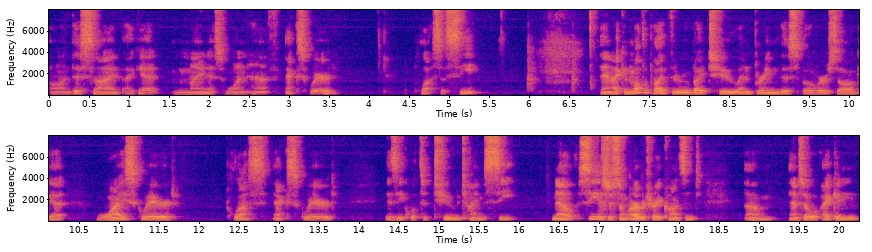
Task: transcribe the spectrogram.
on this side I get minus 1 half x squared plus a c. And I can multiply through by 2 and bring this over, so I'll get y squared plus x squared is equal to 2 times c. Now, c is just some arbitrary constant, um, and so I can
